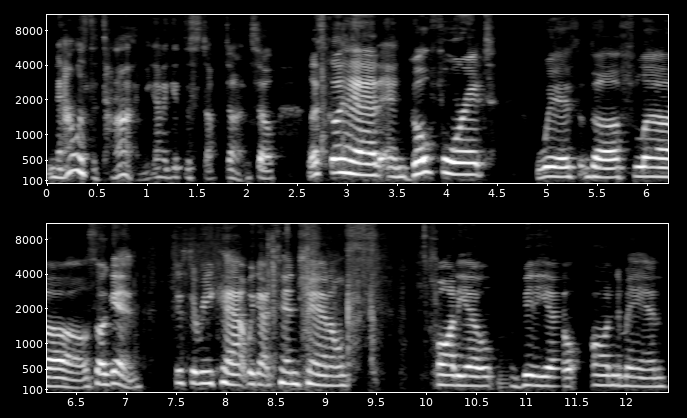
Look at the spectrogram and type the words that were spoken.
now is the time. You got to get this stuff done. So let's go ahead and go for it with the flow. So again, just to recap, we got 10 channels, audio, video, on demand,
